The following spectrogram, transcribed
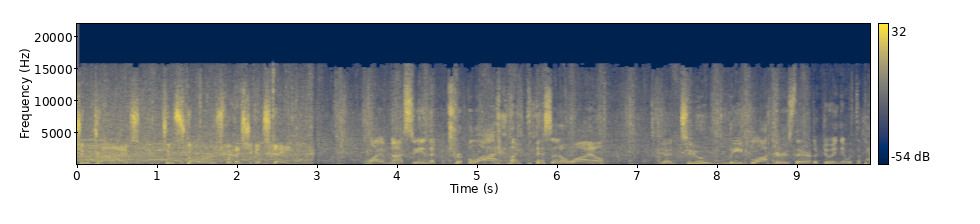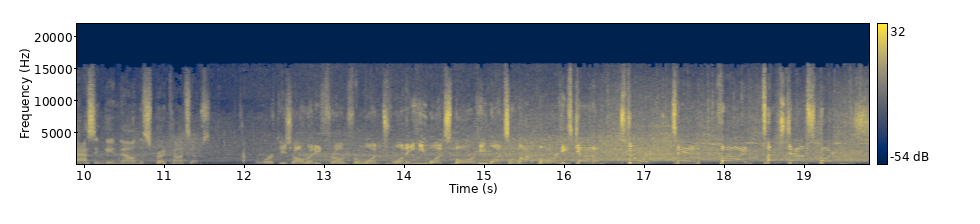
Two drives, two scores for Michigan State. well, I have not seen the triple I like this in a while. You had two lead blockers there. They're doing it with the passing game now in the spread concepts. Lewerke's already thrown for 120. He wants more. He wants a lot more. He's got him. Stewart, 10, 5, touchdown Spartans.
